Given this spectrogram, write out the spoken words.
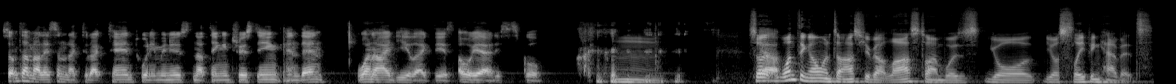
sometime I listen like to like 10, 20 minutes, nothing interesting, and then one idea like this. Oh yeah, this is cool. Mm. So Yeah. one thing I wanted to ask you about last time was your your sleeping habits.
